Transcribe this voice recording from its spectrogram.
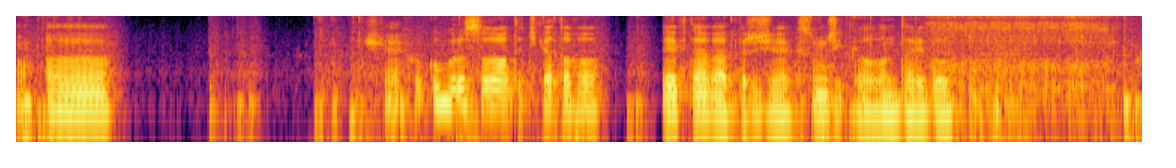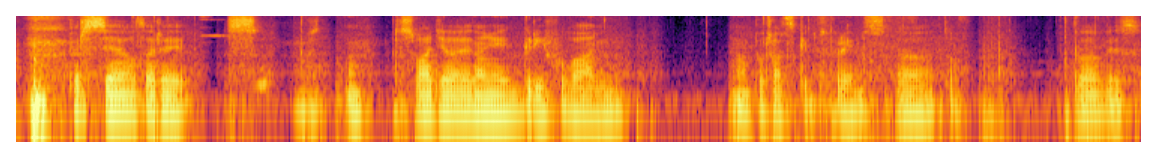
No, uh, Sledovat teďka toho Dave TV, protože jak jsem říkal, on tady byl prostě ho tady s, to sváděli na něj griefování. No, pořád skipped frames. Uh, to. Pelvis.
